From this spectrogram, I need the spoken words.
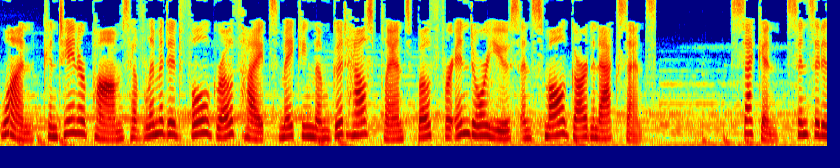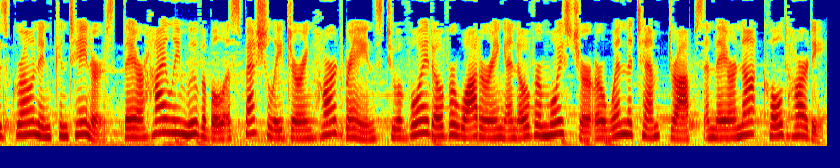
1. Container palms have limited full growth heights making them good houseplants both for indoor use and small garden accents. Second, since it is grown in containers, they are highly movable especially during hard rains to avoid overwatering and overmoisture or when the temp drops and they are not cold hardy.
